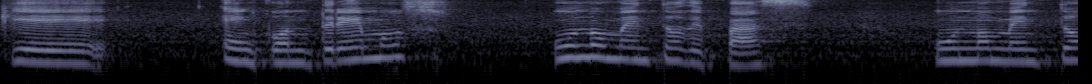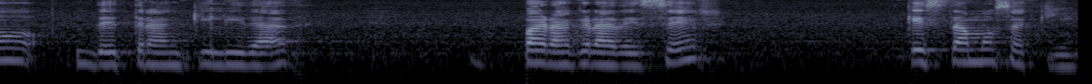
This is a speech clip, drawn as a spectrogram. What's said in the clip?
que encontremos un momento de paz, un momento de tranquilidad para agradecer que estamos aquí.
